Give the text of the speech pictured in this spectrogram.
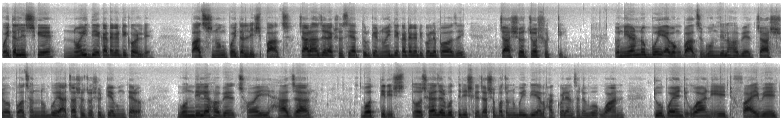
পঁয়তাল্লিশকে নয় দিয়ে কাটাকাটি করলে পাঁচ নং পঁয়তাল্লিশ পাঁচ। চার হাজার একশো ছিয়াত্তরকে নয় দিয়ে কাটাকাটি করলে পাওয়া যায় চারশো চৌষট্টি। তো নিরানব্বই এবং পাঁচ গুণ দিলে হবে চারশো পঁচানব্বই আর চারশো চৌষট্টি এবং তেরো। গুণ দিলে হবে ছয় হাজার বত্রিশ। তো ছয় হাজার বত্রিশকে চারশো পঁচানব্বই দিয়ে ভাগ করলে অ্যান্সার হবে one two point one eight five eight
